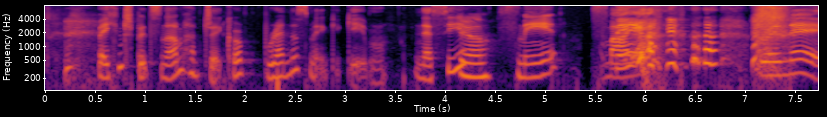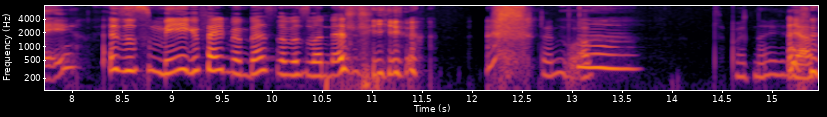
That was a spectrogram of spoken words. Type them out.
Welchen Spitznamen hat Jacob Brandis May gegeben? Nessie, Ja. Smee, Maya, Renee. Also Smee gefällt mir am besten, aber es war Nessie. Stimmt, boah. Sobald eine- Ja,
